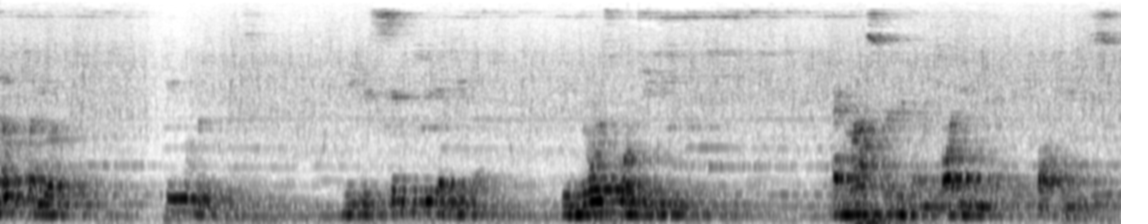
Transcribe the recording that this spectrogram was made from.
look for your capabilities. He is simply a giver. He knows only you. And master is an embodiment godliness.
